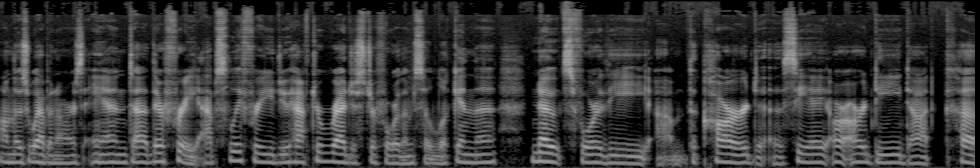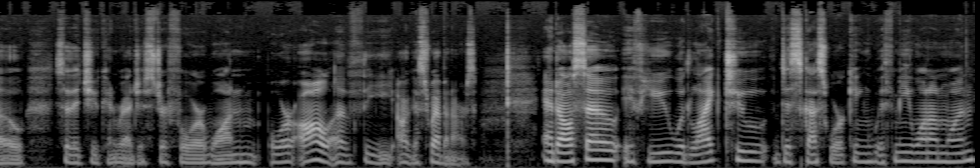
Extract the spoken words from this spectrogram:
on those webinars, and uh, they're free, absolutely free. You do have to register for them, so look in the notes for the um, the Carrd uh, c a r r d dot co so that you can register for one or all of the August webinars. And also, if you would like to discuss working with me one on one,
